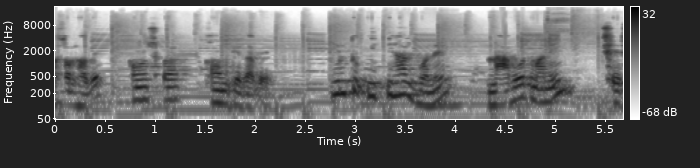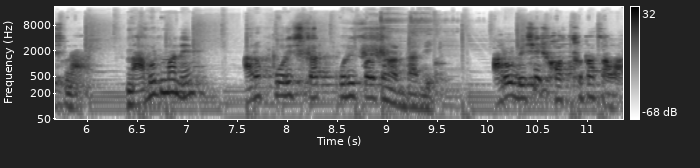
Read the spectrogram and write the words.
অচল হবে, সংস্কার থমকে যাবে। কিন্তু ইতিহাস বলে না ভোট মানেই শেষ না। না ভোট মানে আরও পরিষ্কার পরিকল্পনার দাবি, আরও বেশি স্বচ্ছতা চাওয়া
